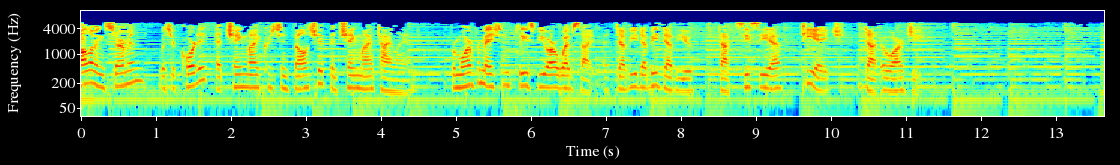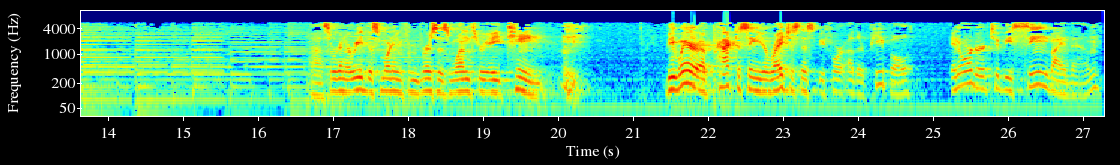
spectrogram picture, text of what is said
following sermon was recorded at Chiang Mai Christian Fellowship in Chiang Mai, Thailand. For more information, please view our website at www.ccfth.org. Uh, so we're going to read this morning from verses 1 through 18. Beware of practicing your righteousness before other people in order to be seen by them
